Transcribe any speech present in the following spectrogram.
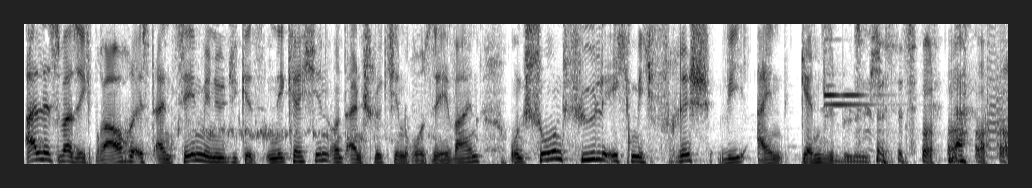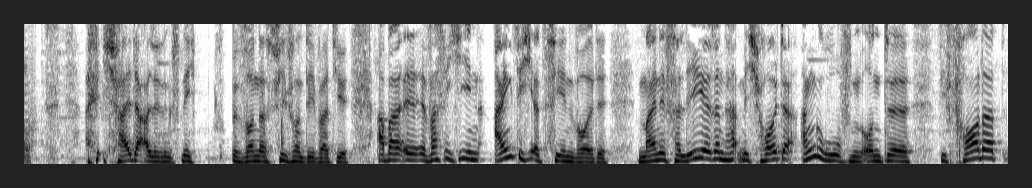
Alles, was ich brauche, ist ein zehnminütiges Nickerchen und ein Schlückchen Roséwein und schon fühle ich mich frisch wie ein Gänseblümchen. Ich halte allerdings nicht besonders viel von Depardieu. Aber äh, was ich Ihnen eigentlich erzählen wollte, meine Verlegerin hat mich heute angerufen und äh, sie fordert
